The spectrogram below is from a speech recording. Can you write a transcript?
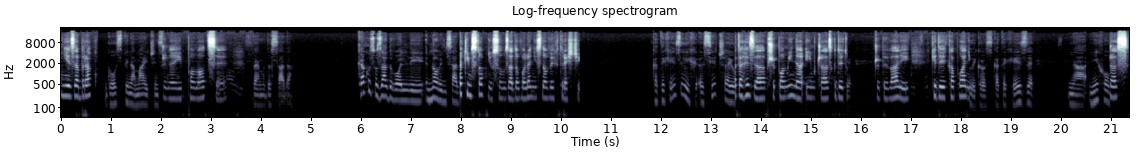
nie zabrakło gospina majčinstva żadnej pomocy. svemu do sada. Kako su zadovoljni novim W sadržajem? jakim stopniu są zadowoleni z nowych treści? Kateheze ih e, sjećaju Katecheza przypomina im czas, gdy tu przybywali, kiedy kapłani kroz kateheze na njihov czas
